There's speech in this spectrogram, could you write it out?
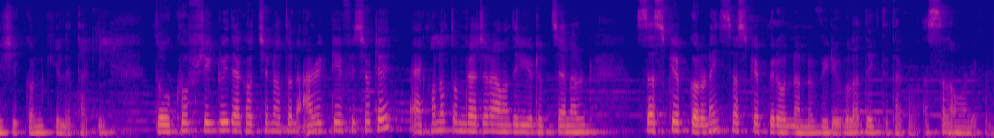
বেশিক্ষণ খেলে থাকি। তো খুব শীঘ্রই দেখা হচ্ছে নতুন আরেকটি এপিসোডে এখনও তোমরা যারা আমাদের ইউটিউব চ্যানেল সাবস্ক্রাইব করো নাই সাবস্ক্রাইব করে অন্যান্য ভিডিওগুলো দেখতে থাকো। আসসালামু আলাইকুম।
